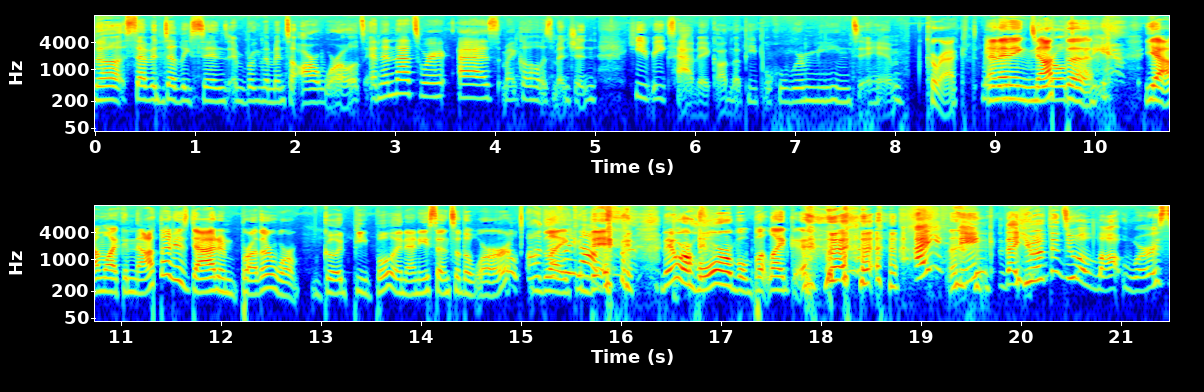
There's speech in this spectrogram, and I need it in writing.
the seven deadly sins and bring them into our world. And then that's where, as my co-host mentioned, he wreaks havoc on the people who were mean to him. Correct. and I Meaning think not the daddy. yeah. I'm like not that his dad and brother were good people in any sense of the word. Oh, like they they were horrible, but like I think that you have to do a lot worse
